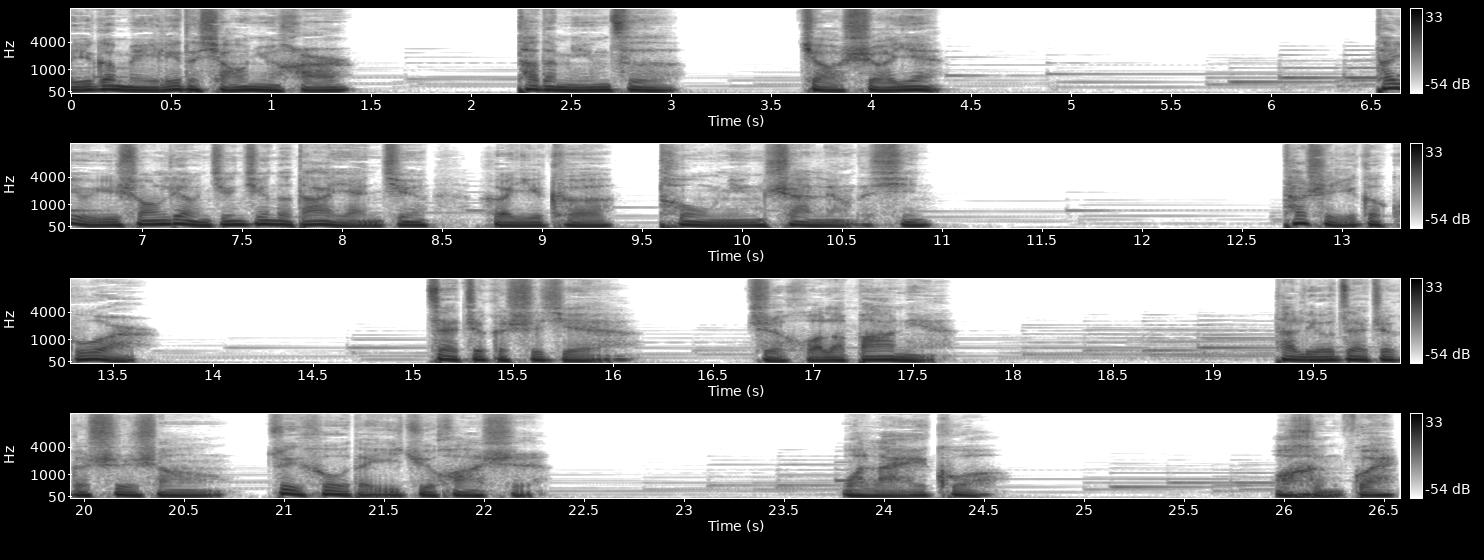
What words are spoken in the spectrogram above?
有一个美丽的小女孩，她的名字叫蛇燕。她有一双亮晶晶的大眼睛和一颗透明善良的心。她是一个孤儿，在这个世界只活了八年。她留在这个世上最后的一句话是：“我来过，我很乖。”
